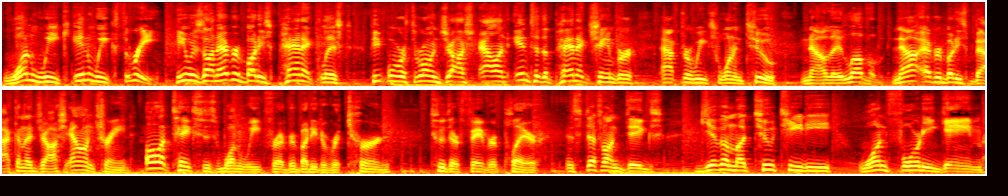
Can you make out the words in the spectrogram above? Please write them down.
one week in week three, he was on everybody's panic list. People were throwing Josh Allen into the panic chamber after weeks one and two. Now they love him. Now everybody's back on the Josh Allen train. All it takes is one week for everybody to return to their favorite player. And Stefon Diggs, give him a 2 TD 140 game,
